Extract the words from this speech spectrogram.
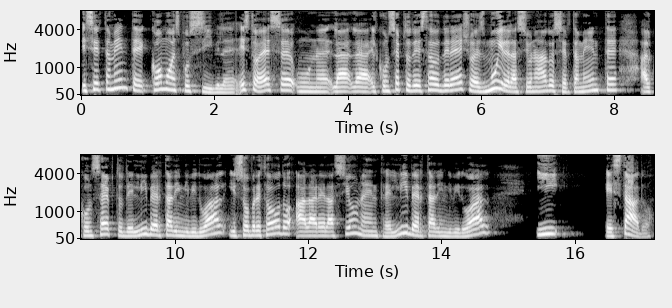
Y ciertamente, ¿cómo es posible? Esto es un, la, la, el concepto de Estado de Derecho es muy relacionado ciertamente al concepto de libertad individual y sobre todo a la relación entre libertad individual y Estado,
